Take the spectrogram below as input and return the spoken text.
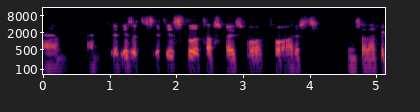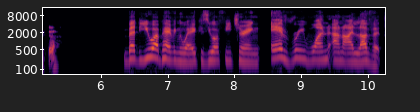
Um, and it is it's, it is still a tough space for for artists in South Africa. But you are paving the way because you are featuring everyone, and I love it.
